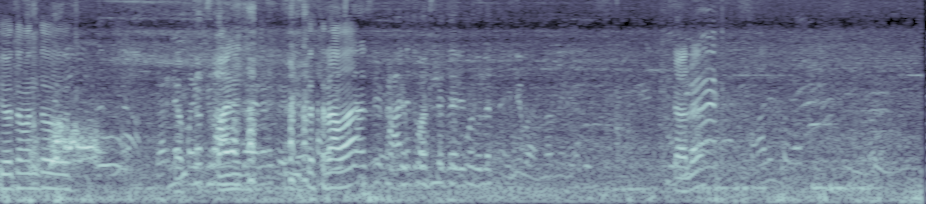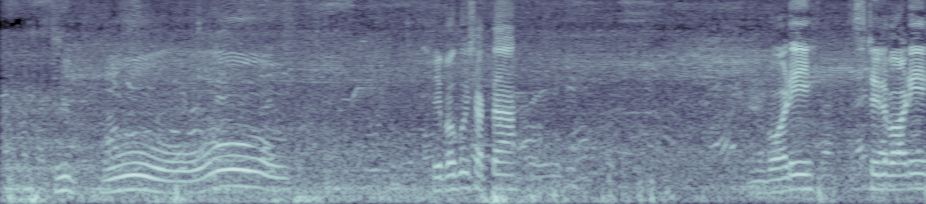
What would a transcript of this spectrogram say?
तो तर म्हणतो पाणी इथंच राहावा पाण्यात हे बघू शकता. Body steel body.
